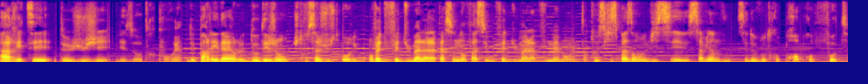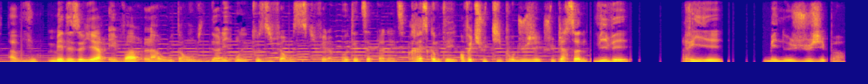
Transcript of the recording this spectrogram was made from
Arrêtez de juger les autres pour rien. De parler derrière le dos des gens, je trouve ça juste horrible. En fait, vous faites du mal à la personne d'en face et vous faites du mal à vous-même en même temps. Tout ce qui se passe dans votre vie, c'est, ça vient de vous. C'est de votre propre faute à vous. Mets des œillères et va là où t'as envie d'aller. On est tous différents, c'est ce qui fait la beauté de cette planète. Reste comme t'es. En fait, je suis qui pour juger? Je suis personne. Vivez, riez, mais ne jugez pas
